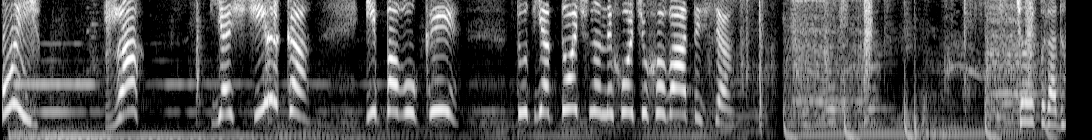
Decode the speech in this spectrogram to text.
Ой! Жах! Ящірка і павуки! Тут я точно не хочу ховатися. Чоловік позаду.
